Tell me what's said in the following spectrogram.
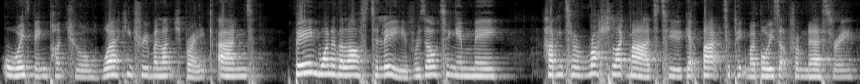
always being punctual, working through my lunch break, and being one of the last to leave, resulting in me having to rush like mad to get back to pick my boys up from nursery.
